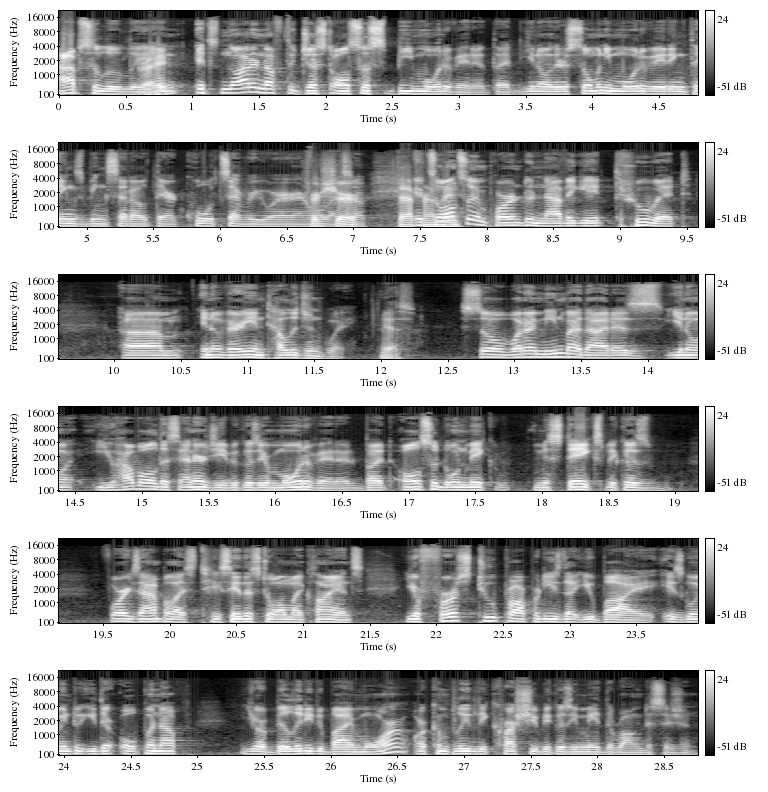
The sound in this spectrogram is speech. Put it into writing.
Absolutely. Right? And it's not enough to just also be motivated that, you know, there's so many motivating things being said out there, quotes everywhere and For all sure. that stuff. It's also important to navigate through it um, in a very intelligent way. Yes. So what I mean by that is, you know, you have all this energy because you're motivated, but also don't make mistakes because for example, I say this to all my clients, your first two properties that you buy is going to either open up your ability to buy more or completely crush you because you made the wrong decision.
